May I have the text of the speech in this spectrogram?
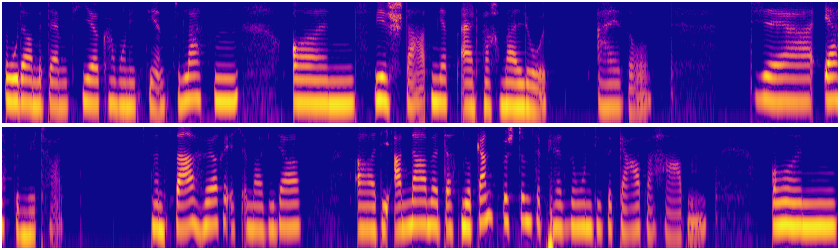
oder mit deinem Tier kommunizieren zu lassen. Und wir starten jetzt einfach mal los. Also, der erste Mythos. Und zwar höre ich immer wieder, äh, die Annahme, dass nur ganz bestimmte Personen diese Gabe haben. Und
